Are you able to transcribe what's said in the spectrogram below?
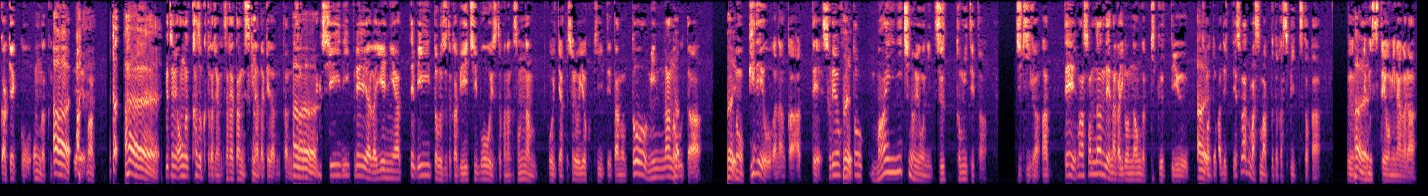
が結構音楽聴いて、まあ、た、はいはい。別に音楽家族とかじゃなくて、ただ単に好きなだけだったんですけど、CD プレイヤーが家にあって、ビートルズとかビーチボーイズとかなんかそんなん置いてあって、それをよく聞いてたのと、みんなの歌のビデオがなんかあって、それを本当毎日のようにずっと見てた時期があって、まあそんなんでなんかいろんな音楽聴くっていうことができて、その後まあ SMAP とかスピッツとか、うん、M ステを見なが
